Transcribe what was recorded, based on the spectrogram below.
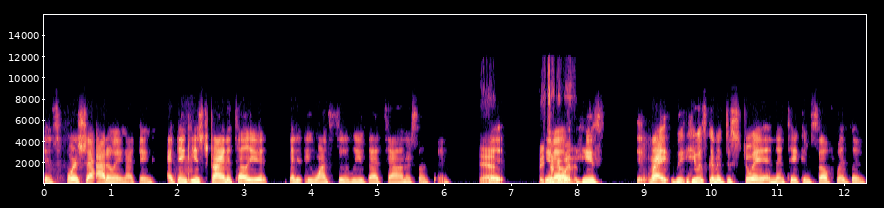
It's foreshadowing, I think. I think Mhm. he's trying to tell you that he wants to leave that town or something. Yeah. But But he you took know, it with him. he's right. He he was gonna destroy it and then take himself with him.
